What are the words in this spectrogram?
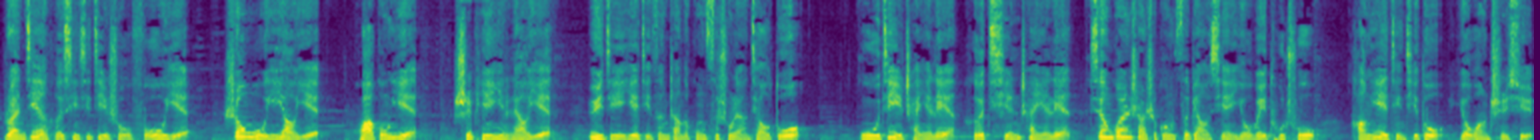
软件和信息技术服务业、生物医药业、化工业、食品饮料业。预计业绩增长的公司数量较多，五 G 产业链和前产业链相关上市公司表现尤为突出，行业景气度有望持续。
